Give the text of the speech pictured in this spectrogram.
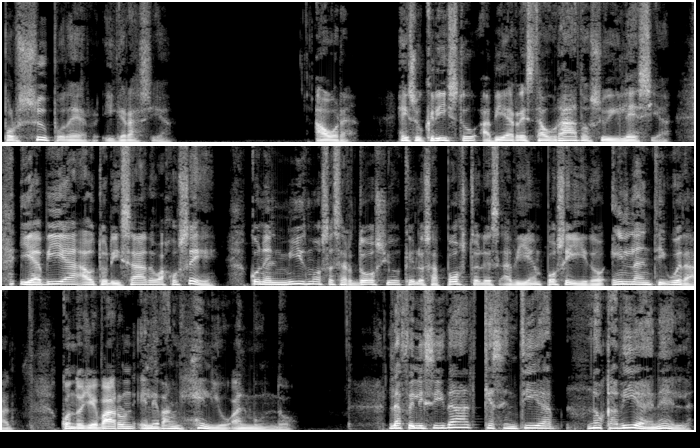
por su poder y gracia. Ahora, Jesucristo había restaurado su iglesia y había autorizado a José, con el mismo sacerdocio que los apóstoles habían poseído en la antigüedad cuando llevaron el Evangelio al mundo. La felicidad que sentía no cabía en él,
